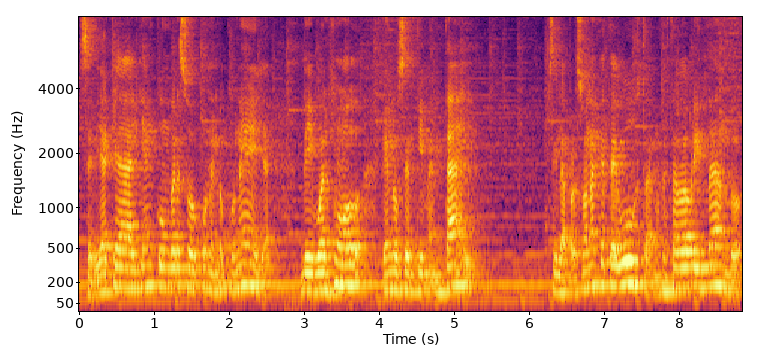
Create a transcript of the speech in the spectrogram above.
Sería que alguien conversó con él o con ella. De igual modo, en lo sentimental, si la persona que te gusta no te estaba brindando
